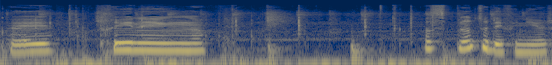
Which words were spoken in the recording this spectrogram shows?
Okay. Training. Was ist Benutzer definiert?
